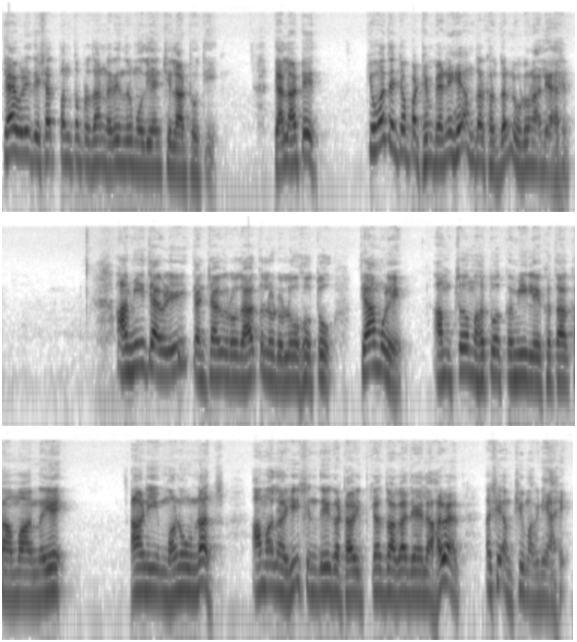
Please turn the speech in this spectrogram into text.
त्यावेळी देशात पंतप्रधान नरेंद्र मोदी यांची लाट होती. त्या लाटेत किंवा त्यांच्या पाठिंब्याने हे आमदार खासदार निवडून आले आहेत. आम्ही त्यावेळी त्यांच्या विरोधात लढलो होतो. त्यामुळे आमचं महत्त्व कमी लेखता कामा नये. आणि म्हणूनच आम्हालाही शिंदे गटा इतक्या जागा द्यायला हव्यात अशी आमची मागणी आहे.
